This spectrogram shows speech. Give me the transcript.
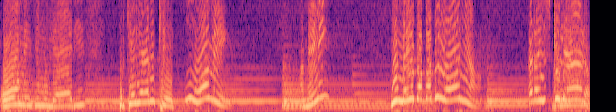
Homens e mulheres. Porque ele era o quê? Um homem. Amém? No meio da Babilônia. Era isso que ele era.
